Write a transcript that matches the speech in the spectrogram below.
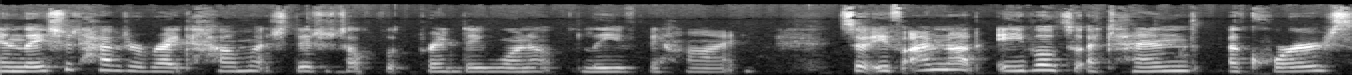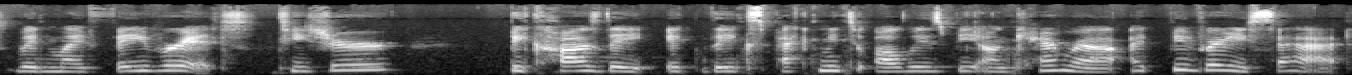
And they should have the right how much digital footprint they want to leave behind. So if I'm not able to attend a course with my favorite teacher because they they expect me to always be on camera, I'd be very sad.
